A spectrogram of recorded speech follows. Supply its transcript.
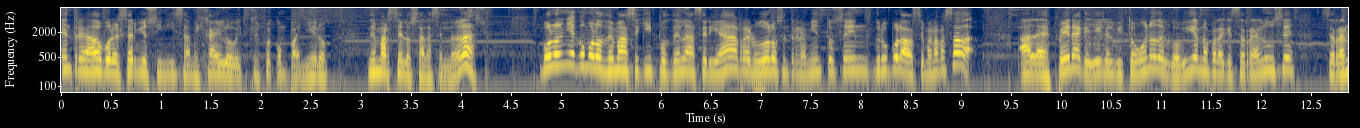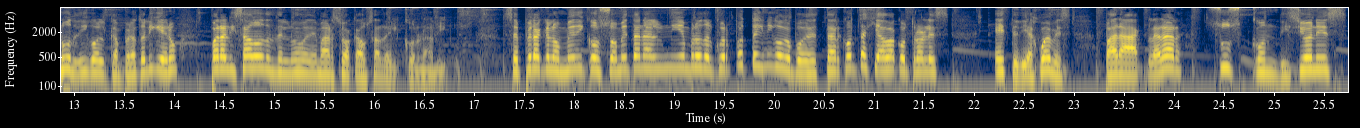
entrenado por el serbio Sinisa Mihailovic, que fue compañero de Marcelo Salas en la Lazio. Bolonia, como los demás equipos de la Serie A, reanudó los entrenamientos en grupo la semana pasada, a la espera que llegue el visto bueno del gobierno para que se reanude, se reanude digo, el campeonato liguero, paralizado desde el 9 de marzo a causa del coronavirus. Se espera que los médicos sometan al miembro del cuerpo técnico que puede estar contagiado a controles este día jueves para aclarar sus condiciones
